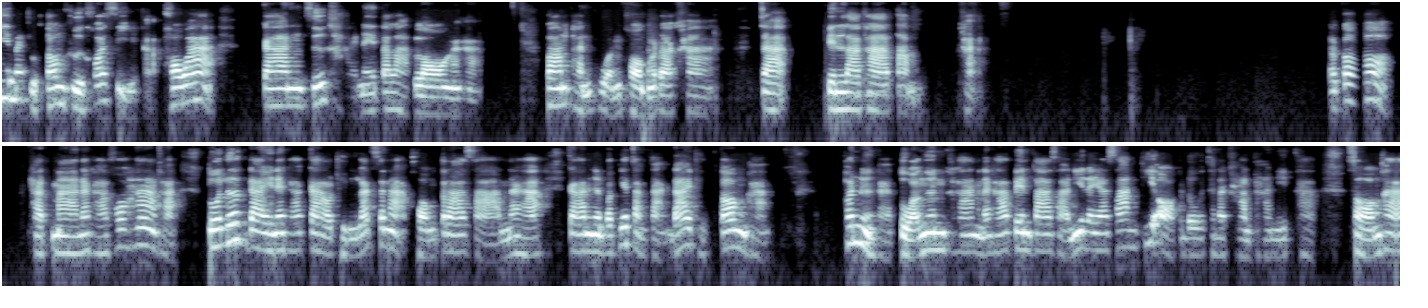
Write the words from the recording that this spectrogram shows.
ที่ไม่ถูกต้องคือข้อสี่ค่ะ เพราะว่าการซื้อขายในตลาดรองอะค่ะความผันผวนของราคาจะเป็นราคาต่ำค่ะ แล้วก็ถัดมานะคะข้อ 5 ค่ะ ตัวเลือกใดนะคะ กล่าวถึงลักษณะของตราสารนะคะ การเงินประเภทต่างๆ ได้ถูกต้องค่ะ ข้อหนึ่งค่ะตั๋วเงินคลังนะคะ เป็นตราสารหนี้ระยะสั้นที่ออกโดยธนาคารพาณิชย์ค่ะสองค่ะ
